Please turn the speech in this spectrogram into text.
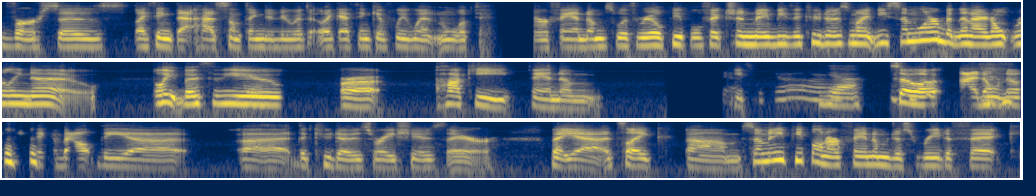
versus I think that has something to do with it. Like I think if we went and looked at our fandoms with real people fiction, maybe the kudos might be similar, but then I don't really know. Oh wait, both of you are hockey fandom. Yes, we are. Yeah. so uh, I don't know anything about the uh, uh, the kudos ratios there. But yeah, it's like um, so many people in our fandom just read a fic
